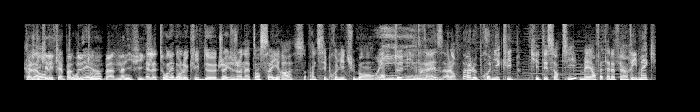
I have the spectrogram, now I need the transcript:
Quand Elle je a dis qu'elle est capable tourné, de tout, euh, bah, magnifique. Elle a tourné dans le clip de Joyce Jonathan Saira, un de ses premiers tubes en, Oui. en 2013. Alors pas le premier clip qui était sorti, mais en fait elle a fait un remake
